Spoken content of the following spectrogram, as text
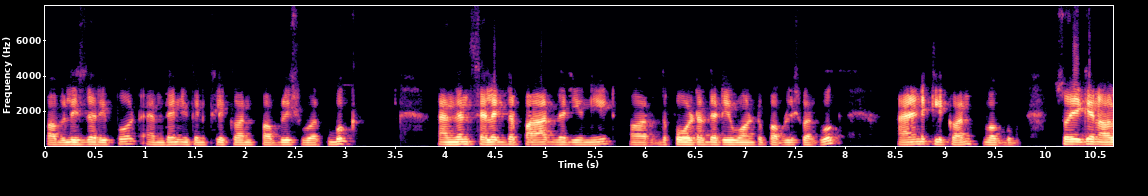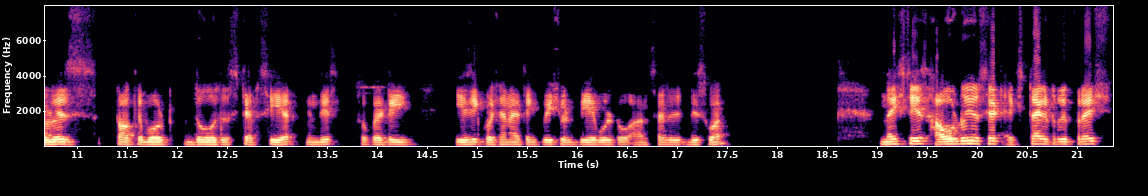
publish the report, and then you can click on publish workbook, and then select the path that you need or the folder that you want to publish workbook, and click on workbook. So you can always talk about those steps here in this. So pretty easy question. I think we should be able to answer this one. Next is how do you set extract refresh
